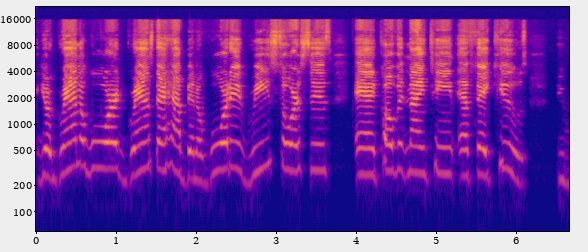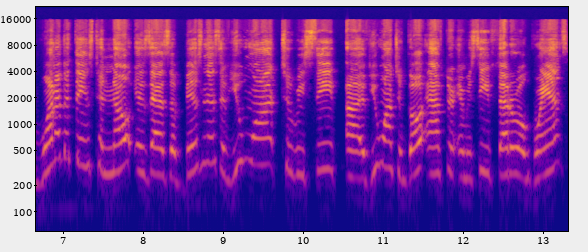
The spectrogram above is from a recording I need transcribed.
your grant award, grants that have been awarded, resources, and COVID 19 FAQs. One of the things to note is as a business, if you want to receive, uh, if you want to go after and receive federal grants,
